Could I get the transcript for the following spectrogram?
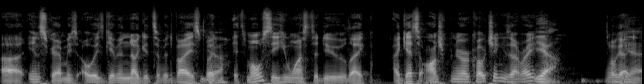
uh, Instagram. He's always giving nuggets of advice, but Yeah. it's mostly he wants to do like I guess entrepreneur coaching. Is that right? Yeah. Okay. Yeah.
